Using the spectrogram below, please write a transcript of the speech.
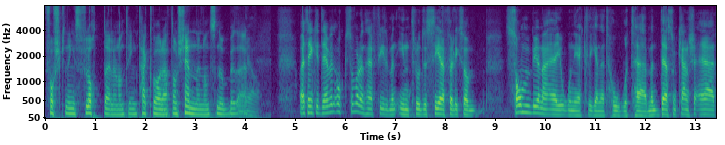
forskningsflotta eller någonting tack vare att de känner någon snubbe där. Ja. Och jag tänker det är väl också vad den här filmen introducerar för liksom zombierna är ju onekligen ett hot här men det som kanske är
